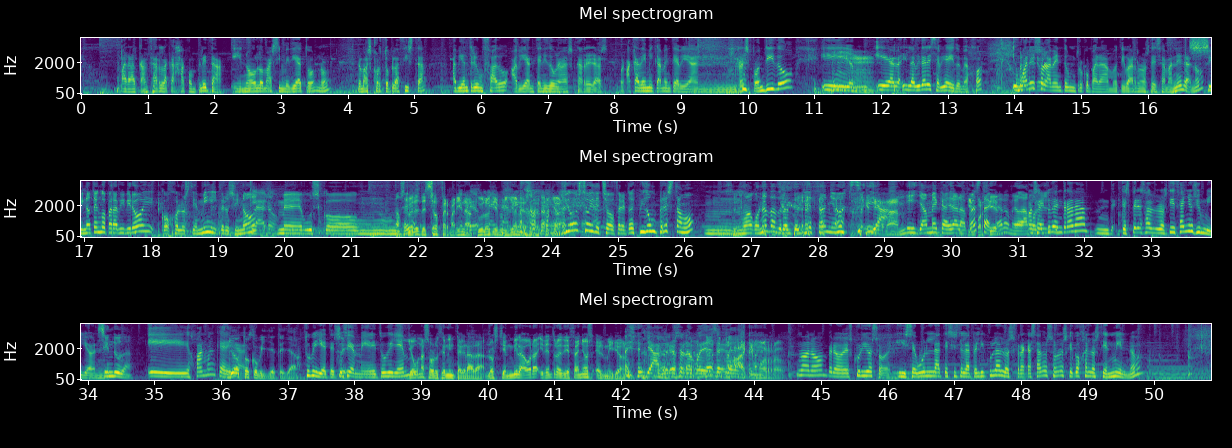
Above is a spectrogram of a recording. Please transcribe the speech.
para alcanzar la caja completa y no lo más inmediato, ¿no? Lo más cortoplacista, habían triunfado, habían tenido unas carreras, bueno, académicamente habían respondido y, Hmm. y y la vida les había ido mejor. Igual es pero- solamente un truco para motivarnos de esa manera, ¿no? Si no tengo para vivir hoy, cojo los 100.000, pero si no, Claro. me busco, un- no sé. Tú eres de chofer, Marina, creo- tú los 10 millones. millón. Yo soy de chofer, entonces pido un préstamo, mm, no hago nada durante 10 años y, dan. y ya me caerá la pasta, 100%. claro, me lo dan O sea, porque tú de el- entrada mm, te esperas a los 10 años y un millón. Sin duda. ¿Y Juanman qué Yo harías? toco billete ya. Tu billete, tú Sí. 100.000 y tú, Guillem. Yo una solución integrada. Los 100.000 ahora y dentro de 10 años el millón. ya, pero eso no puede No se ser. puede. ¡Ah, qué morro! No, no, pero es curioso. Y según la tesis de la película, los fracasados son los que cogen los 100.000, ¿no?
